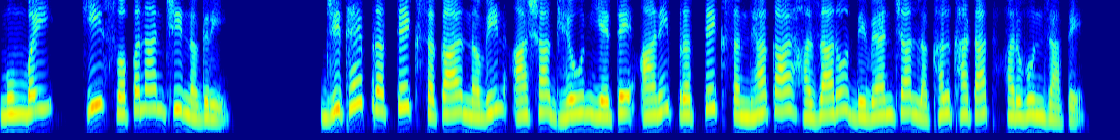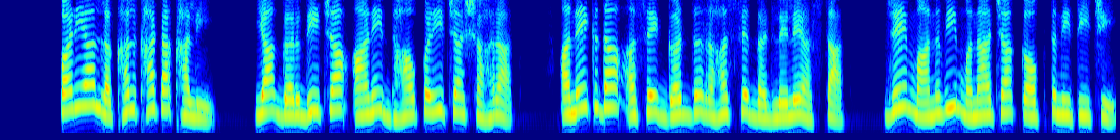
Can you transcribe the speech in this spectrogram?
मुंबई ही स्वप्नांची नगरी. जिथे प्रत्येक सकाळ नवीन आशा घेऊन येते आणि प्रत्येक संध्याकाळ हजारो दिव्यांच्या लखलखाटात हरवून जाते. पण या लखलखाटाखाली या गर्दीच्या आणि धावपळीच्या शहरात अनेकदा असे गड्ड रहस्य दडलेले असतात जे मानवी मनाच्या कौप्तनीतीची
